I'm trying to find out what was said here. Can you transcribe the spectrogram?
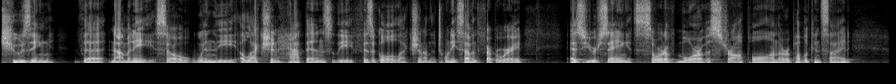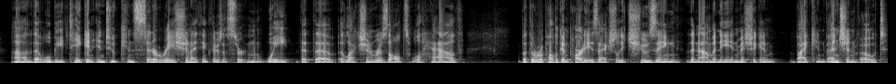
choosing the nominee. So when the election happens, the physical election on the 27th of February, as you're saying, it's sort of more of a straw poll on the Republican side uh, that will be taken into consideration. I think there's a certain weight that the election results will have. But the Republican Party is actually choosing the nominee in Michigan by convention vote.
